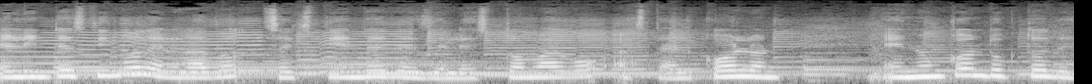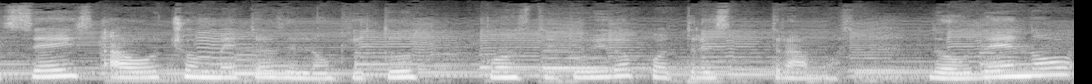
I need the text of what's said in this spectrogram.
el intestino delgado se extiende desde el estómago hasta el colon en un conducto de 6 a 8 metros de longitud constituido por tres tramos, duodeno,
